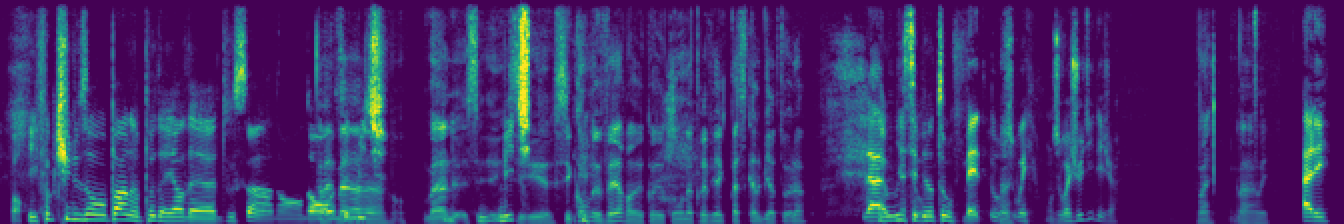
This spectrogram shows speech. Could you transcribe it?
Il faut que tu nous en parles un peu d'ailleurs de tout ça hein, dans dans bah, Mitch. bah, le- c'est- Mitch. c'est- C'est quand le verre euh, qu'on qu'on a prévu avec Pascal bientôt là? Là, Ah oui, c'est bientôt. Mais, on, se- ouais, on se voit jeudi déjà. Ouais, bah oui. Allez.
